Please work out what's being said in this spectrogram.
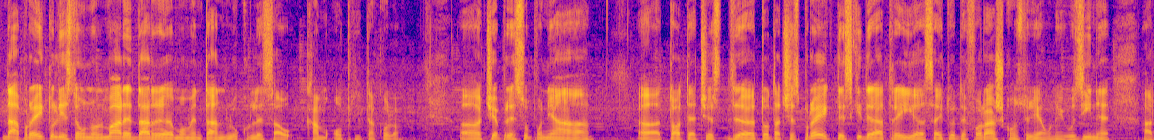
Da, proiectul este unul mare, dar uh, momentan lucrurile s-au cam oprit acolo. Uh, ce presupunea uh, toate acest, tot acest proiect, deschiderea a trei site-uri de foraj, construirea unei uzine, a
